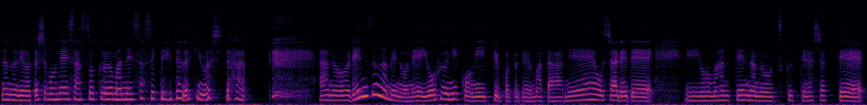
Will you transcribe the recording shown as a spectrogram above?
なので私もね、早速真似させていただきました。あの、レンズ豆のね、洋風煮込みっていうことで、またね、おしゃれで栄養満点なのを作ってらっしゃって、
